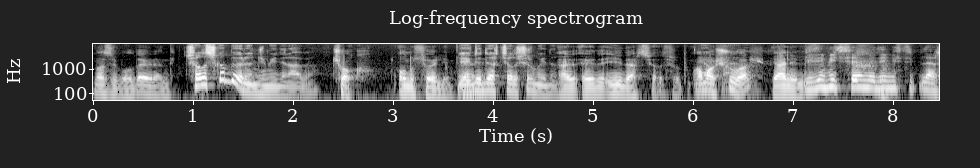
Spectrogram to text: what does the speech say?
nasip oldu evlendik. Çalışkan bir öğrenci miydin abi? Çok. Onu söyleyeyim. Yani Evde ders çalışır mıydın? er- evde iyi ders çalışırdım. Ama şu var. Yani Bizim hiç sevmediğimiz tipler.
